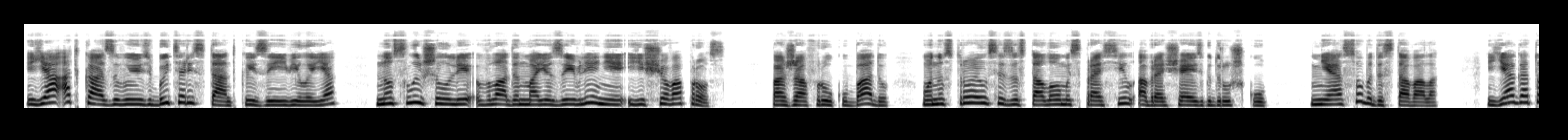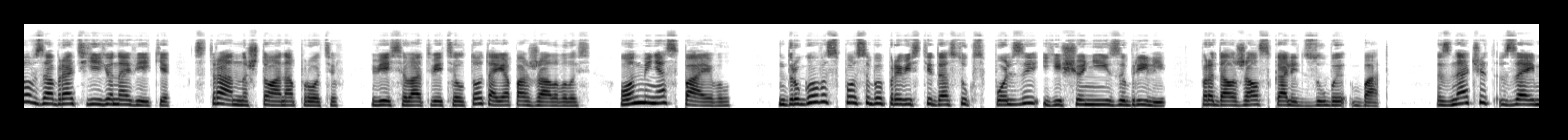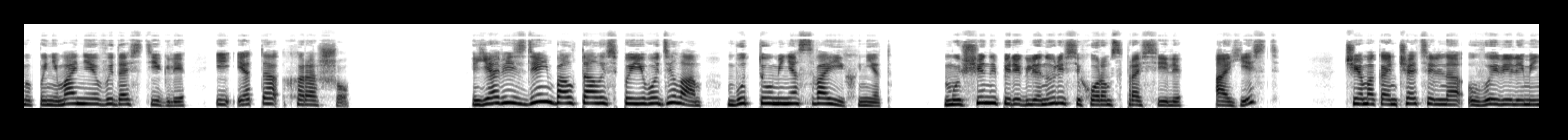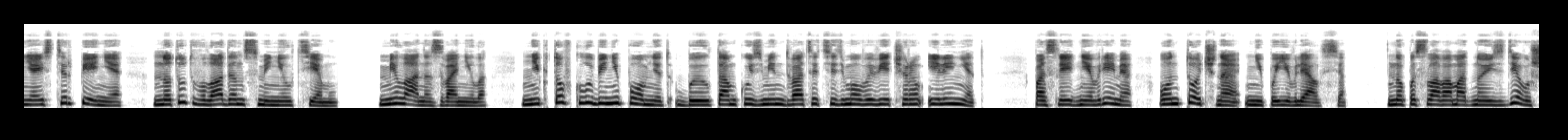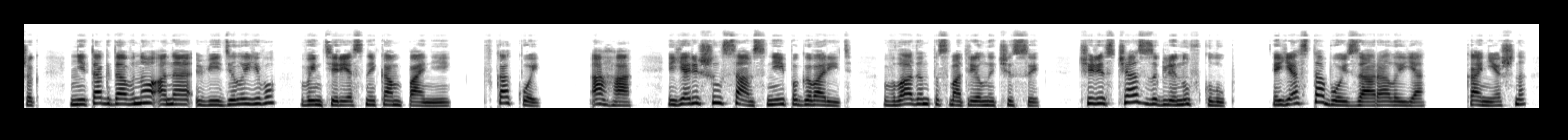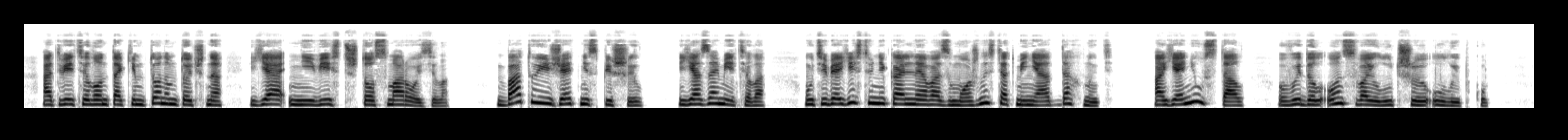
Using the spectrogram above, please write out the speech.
«Я отказываюсь быть арестанткой», — заявила я, но слышал ли Владан мое заявление, еще вопрос. Пожав руку Баду, он устроился за столом и спросил, обращаясь к дружку. «Не особо доставала?» «Я готов забрать ее навеки. Странно, что она против», — весело ответил тот, а я пожаловалась. «Он меня спаивал». Другого способа провести досуг с пользой еще не изобрели, продолжал скалить зубы Бат. Значит, взаимопонимания вы достигли, и это хорошо. Я весь день болталась по его делам, будто у меня своих нет. Мужчины переглянулись и хором спросили, а есть? Чем окончательно вывели меня из терпения, но тут Владан сменил тему. Милана звонила. Никто в клубе не помнит, был там Кузьмин 27-го вечером или нет. Последнее время он точно не появлялся но, по словам одной из девушек, не так давно она видела его в интересной компании. В какой? Ага, я решил сам с ней поговорить. Владан посмотрел на часы. Через час загляну в клуб. «Я с тобой», — заорала я. «Конечно», — ответил он таким тоном точно, «я не весть что сморозила». Бат уезжать не спешил. Я заметила, у тебя есть уникальная возможность от меня отдохнуть. А я не устал, — выдал он свою лучшую улыбку.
